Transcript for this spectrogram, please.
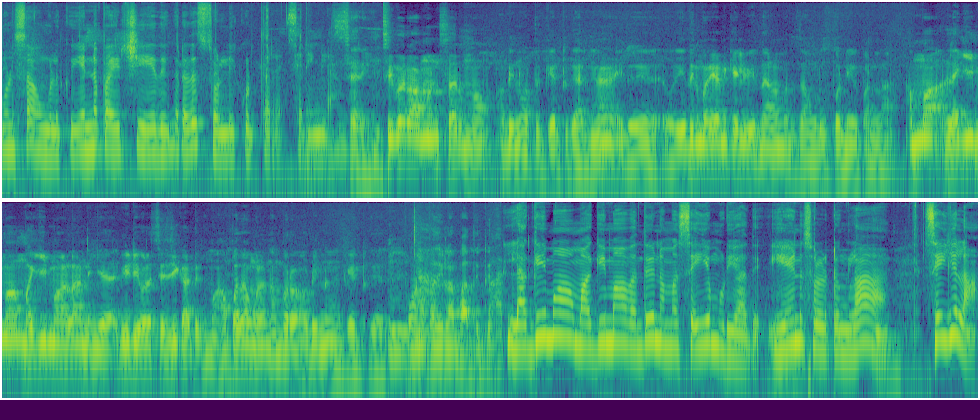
முழுசாக உங்களுக்கு என்ன பயிற்சி ஏதுங்கிறத சொல்லி கொடுத்துட்றேன் சரிங்களா? சரி சிவராமன் சர்மா அப்படின்னு ஒருத்தர் கேட்டிருக்காருங்க. இது ஒரு எதிர்மறையான கேள்வி இருந்தாலும் அது உங்களுக்கு பண்ணி பண்ணலாம். அம்மா லகிமா மகிமாலாம் நீங்கள் வீடியோவில் செஞ்சு காட்டுக்குமா? அப்போ தான் உங்களை நம்புறோம் அப்படின்னு கேட்டிருக்காரு. போன பதிவுலாம் பார்த்துட்டு. லகிமா மகிமா வந்து நம்ம செய்ய முடியாது. ஏன்னு சொல்லட்டுங்களா? செய்யலாம்.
